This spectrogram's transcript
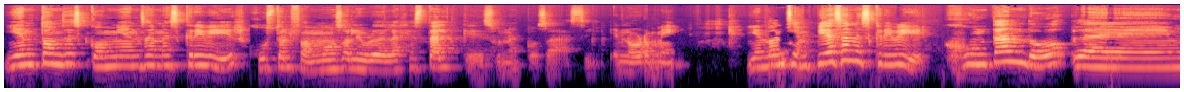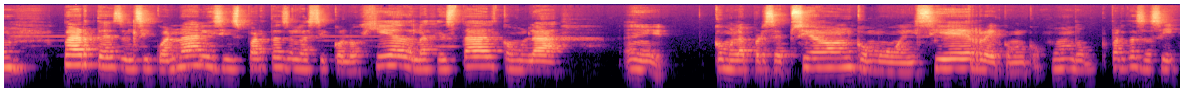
Y entonces comienzan a escribir justo el famoso libro de la Gestalt, que es una cosa así enorme. Y entonces empiezan a escribir juntando partes del psicoanálisis, partes de la psicología de la Gestalt, como la eh, como la percepción, como el cierre, como el conjunto, partes así,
